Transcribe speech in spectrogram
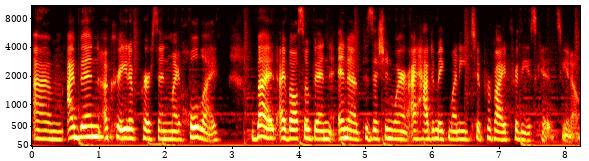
um, I've been a creative person my whole life, but I've also been in a position where I had to make money to provide for these kids, you know,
